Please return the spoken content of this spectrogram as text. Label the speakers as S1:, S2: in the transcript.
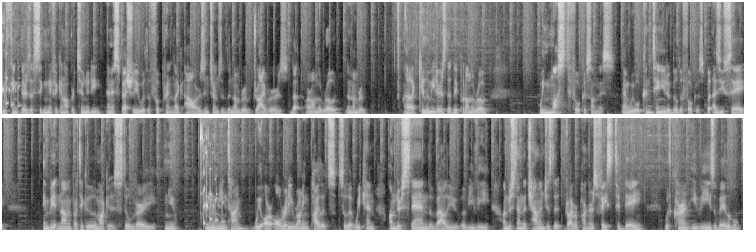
S1: We think there's a significant opportunity, and especially with a footprint like ours, in terms of the number of drivers that are on the road, the number of uh, kilometers that they put on the road, we must focus on this, and we will continue to build a focus. But as you say, in Vietnam in particular, the market is still very new. In the meantime, we are already running pilots so that we can understand the value of EV, understand the challenges that driver partners face today with current EVs available.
